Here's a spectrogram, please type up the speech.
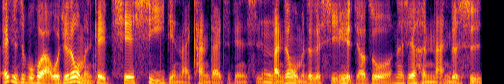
而且是不会啊，我觉得我们可以切细一点来看待这件事。嗯、反正我们这个系列叫做那些很难的事，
